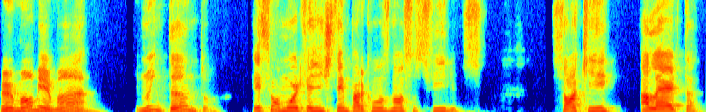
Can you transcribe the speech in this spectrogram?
Meu irmão, minha irmã, no entanto, esse é o amor que a gente tem para com os nossos filhos. Só que, alerta,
